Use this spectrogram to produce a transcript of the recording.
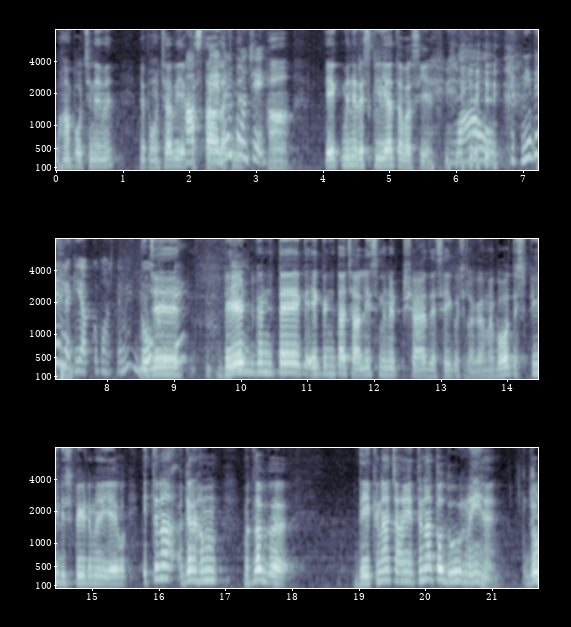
وہاں پہنچنے میں۔ میں پہنچا بھی ایک حالت میں۔ ہاں۔ ایک میں نے رسک لیا تھا بس یہ۔ کتنی دیر لگی آپ کو پہنچنے میں؟ مجھے ڈیڑھ گھنٹے ایک گھنٹہ چالیس منٹ شاید ایسے ہی کچھ لگا۔ میں بہت اسپیڈ اسپیڈ میں یہ وہ اتنا اگر ہم مطلب دیکھنا چاہیں اتنا تو دور نہیں ہے۔ جو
